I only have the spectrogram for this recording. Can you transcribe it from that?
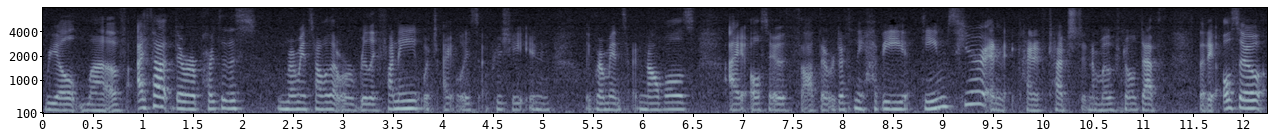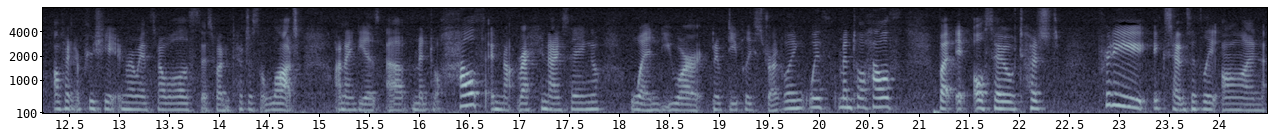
real love. I thought there were parts of this romance novel that were really funny, which I always appreciate in like romance novels. I also thought there were definitely heavy themes here and it kind of touched an emotional depth that I also often appreciate in romance novels. This one touches a lot on ideas of mental health and not recognizing when you are kind of deeply struggling with mental health, but it also touched pretty extensively on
